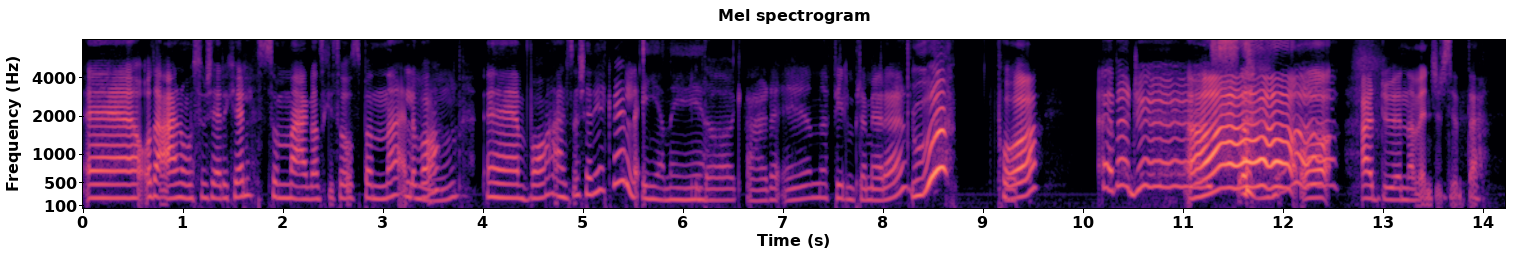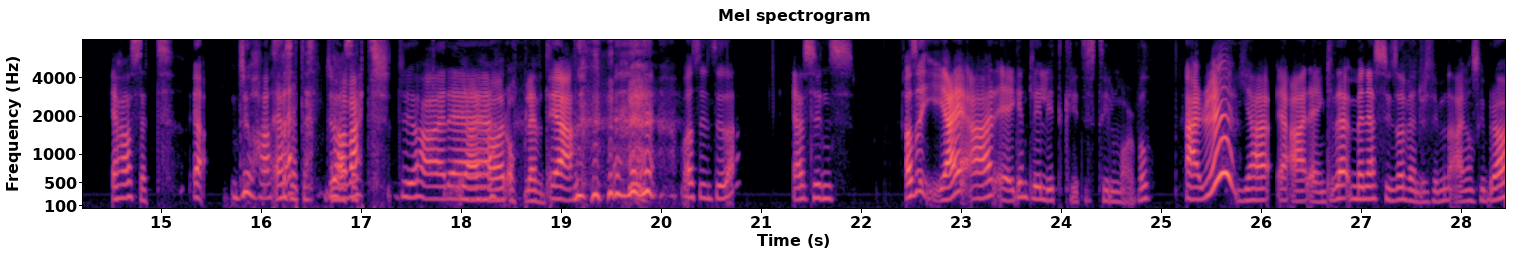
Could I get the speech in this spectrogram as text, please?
Eh, og det er noe som skjer i kveld som er ganske så spennende. Eller hva? Mhm. Eh, hva er det som skjer i kveld, I dag er det en filmpremiere. På Avengers! ah, Og er du en Avengers-jente? Jeg har sett. Du har sett. har sett. Du har har vært. Du har eh, Jeg har opplevd. Ja. hva syns du, da? Jeg syns Altså, jeg er egentlig litt kritisk til Marvel. Er du? Jeg, jeg er egentlig det, men jeg syns Avengers-filmen er ganske bra.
